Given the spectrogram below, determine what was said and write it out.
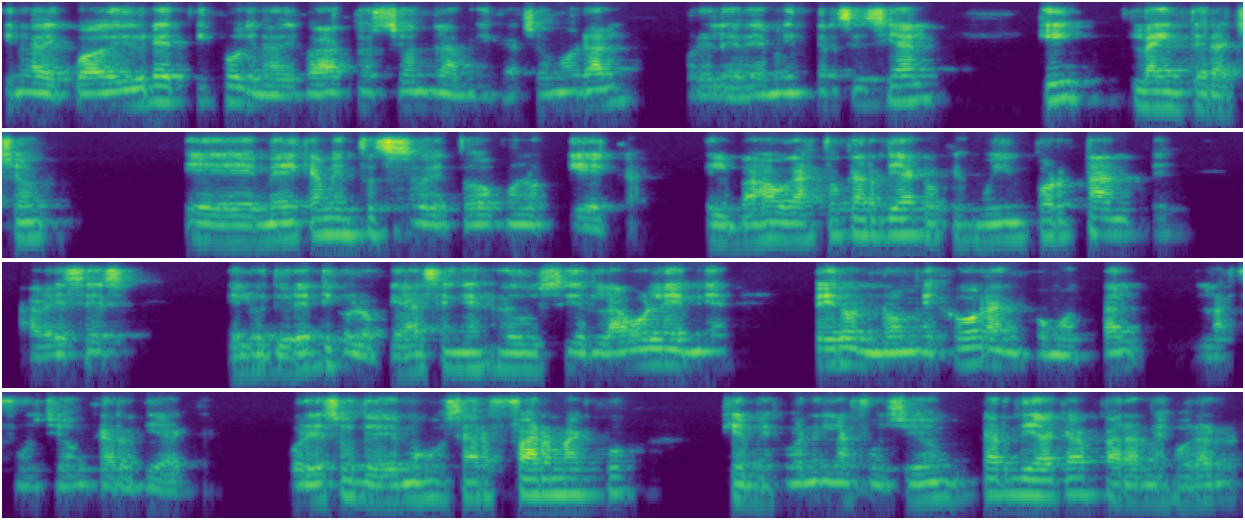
inadecuado diurético, inadecuada absorción de la medicación oral por el edema intersticial y la interacción eh, medicamentosa, sobre todo con los IECA. El bajo gasto cardíaco, que es muy importante, a veces eh, los diuréticos lo que hacen es reducir la volemia pero no mejoran como tal la función cardíaca. Por eso debemos usar fármacos que mejoren la función cardíaca para mejorar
